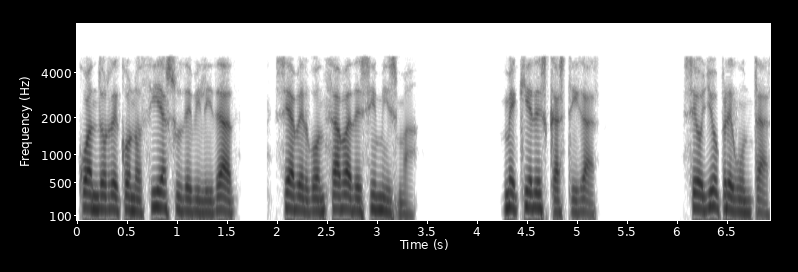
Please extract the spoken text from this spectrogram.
cuando reconocía su debilidad, se avergonzaba de sí misma. ¿Me quieres castigar? Se oyó preguntar.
